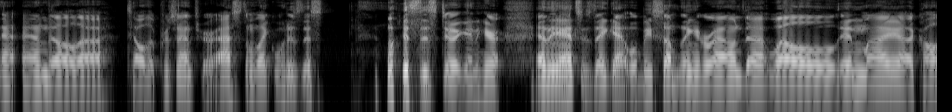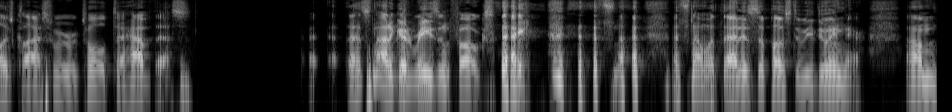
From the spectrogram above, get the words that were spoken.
and they'll uh, tell the presenter, ask them like, "What is this? what is this doing in here?" And the answers they get will be something around, uh, "Well, in my uh, college class, we were told to have this." That's not a good reason, folks. that's not that's not what that is supposed to be doing there. Um,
